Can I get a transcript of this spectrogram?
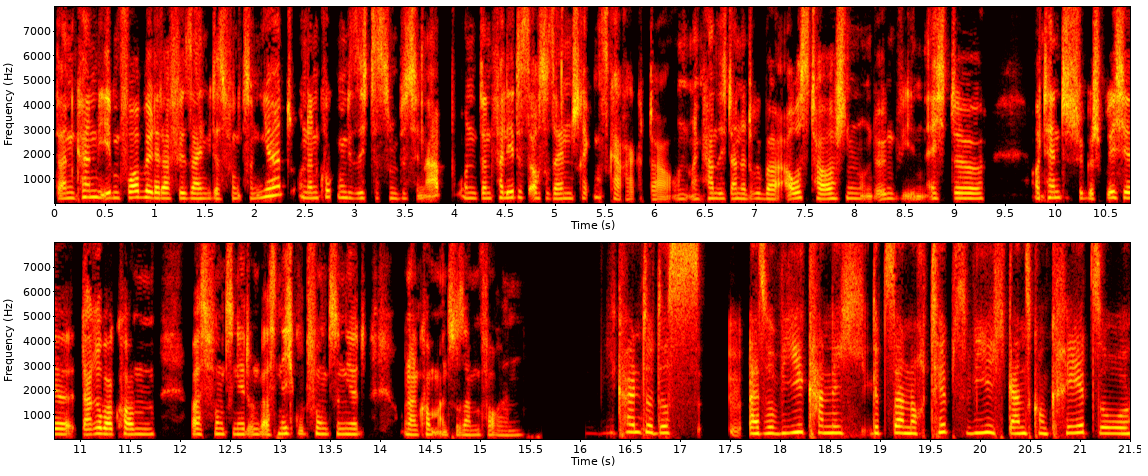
dann können die eben Vorbilder dafür sein, wie das funktioniert und dann gucken die sich das so ein bisschen ab und dann verliert es auch so seinen Schreckenscharakter und man kann sich dann darüber austauschen und irgendwie in echte authentische Gespräche darüber kommen, was funktioniert und was nicht gut funktioniert. Und dann kommt man zusammen voran. Wie könnte das, also wie kann ich, gibt es da noch Tipps, wie ich ganz konkret so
